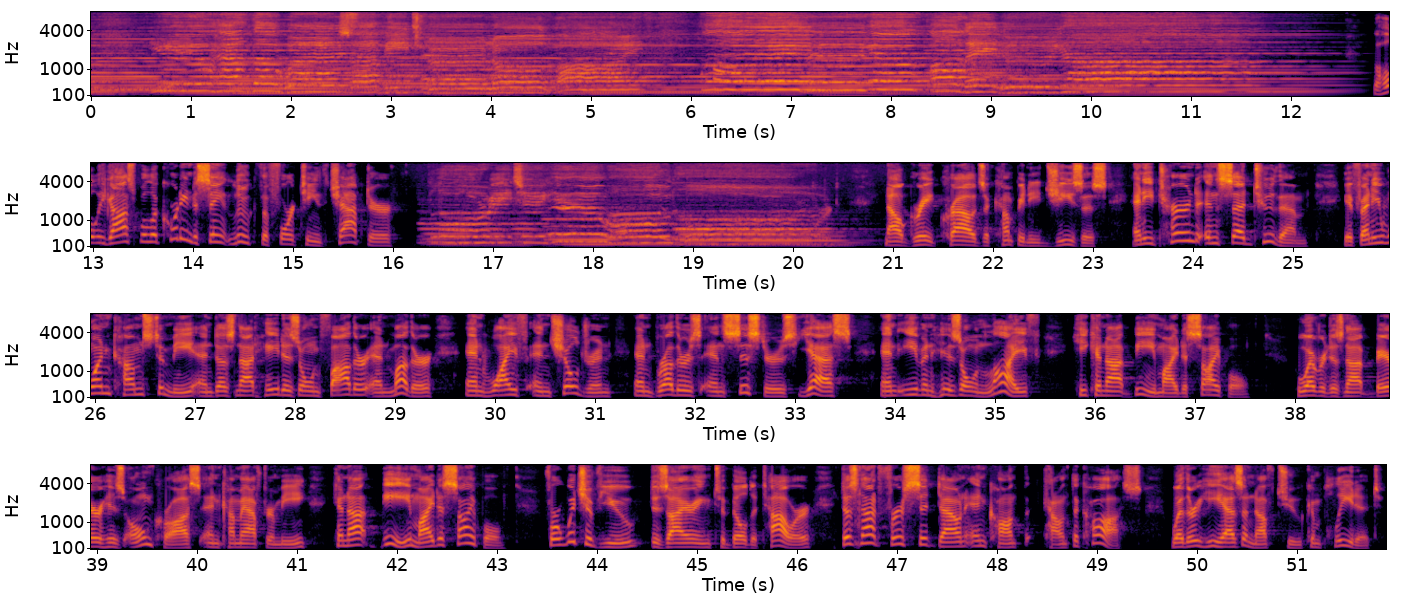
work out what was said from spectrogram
Holy Gospel according to St. Luke, the 14th chapter. Glory to you, O Lord. Now great crowds accompanied Jesus, and he turned and said to them, If anyone comes to me and does not hate his own father and mother, and wife and children, and brothers and sisters, yes, and even his own life, he cannot be my disciple. Whoever does not bear his own cross and come after me cannot be my disciple. For which of you, desiring to build a tower, does not first sit down and count the costs, whether he has enough to complete it?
